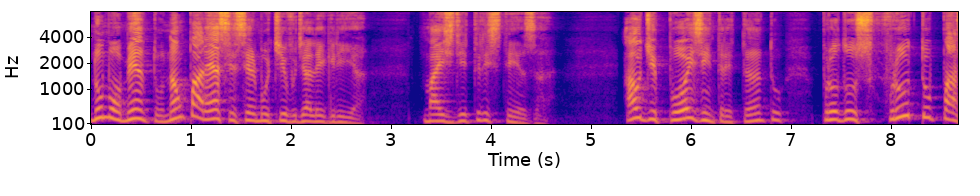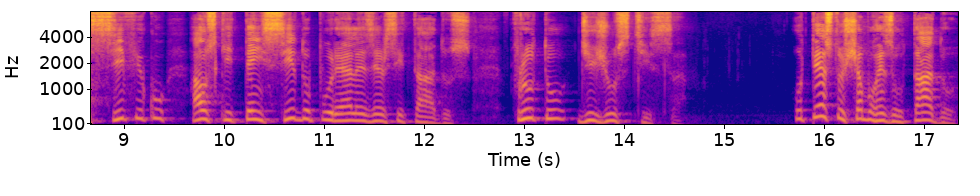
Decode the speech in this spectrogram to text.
no momento, não parece ser motivo de alegria, mas de tristeza. Ao depois, entretanto, produz fruto pacífico aos que têm sido por ela exercitados, fruto de justiça. O texto chama o resultado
